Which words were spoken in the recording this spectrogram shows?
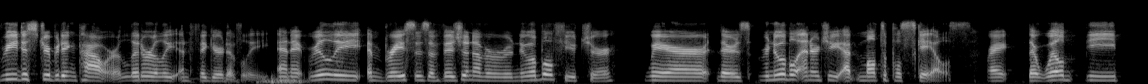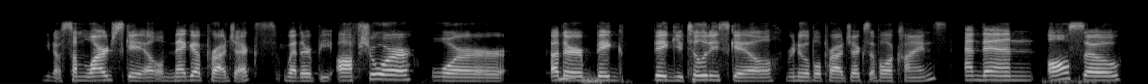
redistributing power, literally and figuratively. And it really embraces a vision of a renewable future where there's renewable energy at multiple scales, right? There will be you know some large scale mega projects whether it be offshore or other big big utility scale renewable projects of all kinds and then also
